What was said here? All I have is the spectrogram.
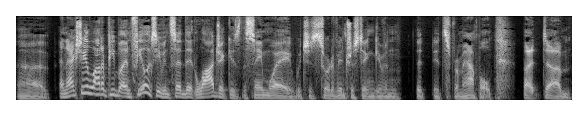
And actually, a lot of people, and Felix even said that Logic is the same way, which is sort of interesting given that it's from Apple. But um,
